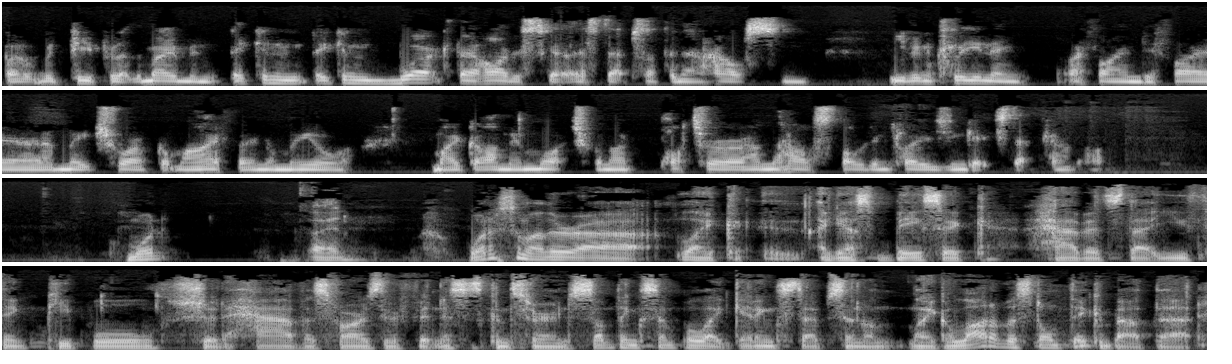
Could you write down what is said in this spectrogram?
but with people at the moment, they can, they can work their hardest to get their steps up in their house and even cleaning. I find if I uh, make sure I've got my iPhone on me or my Garmin watch when I potter around the house folding clothes, you can get your step count up. What? Go ahead. What are some other, uh, like, I guess, basic habits that you think people should have as far as their fitness is concerned? Something simple like getting steps in. Like, a lot of us don't think about that.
